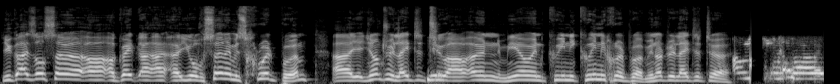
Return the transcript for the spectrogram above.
you guys also are, are great. Uh, uh, your surname is Grootboom. Uh, you're not related to our own Mio and Queenie, Queenie Grootboom. You're not related to her. We're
